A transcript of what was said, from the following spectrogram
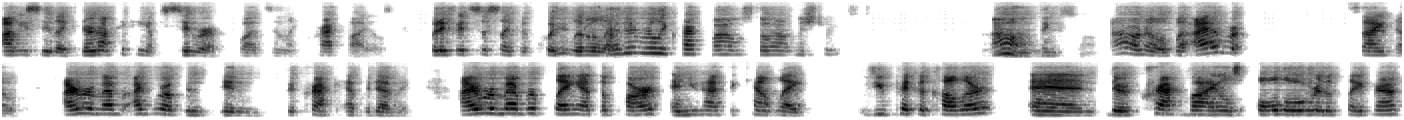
obviously like they're not picking up cigarette butts and like crack vials. But if it's just like a quick little, like, are there really crack vials still out in the streets? I don't think so. I don't know, but I. Re- side note: I remember I grew up in in the crack epidemic. I remember playing at the park, and you had to count like you pick a color, and there are crack vials all over the playground,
